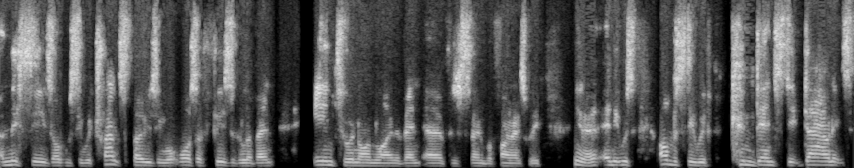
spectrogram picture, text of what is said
And this is obviously we're transposing what was a physical event into an online event uh, for Sustainable Finance Week. You know, and it was obviously we've condensed it down. It's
